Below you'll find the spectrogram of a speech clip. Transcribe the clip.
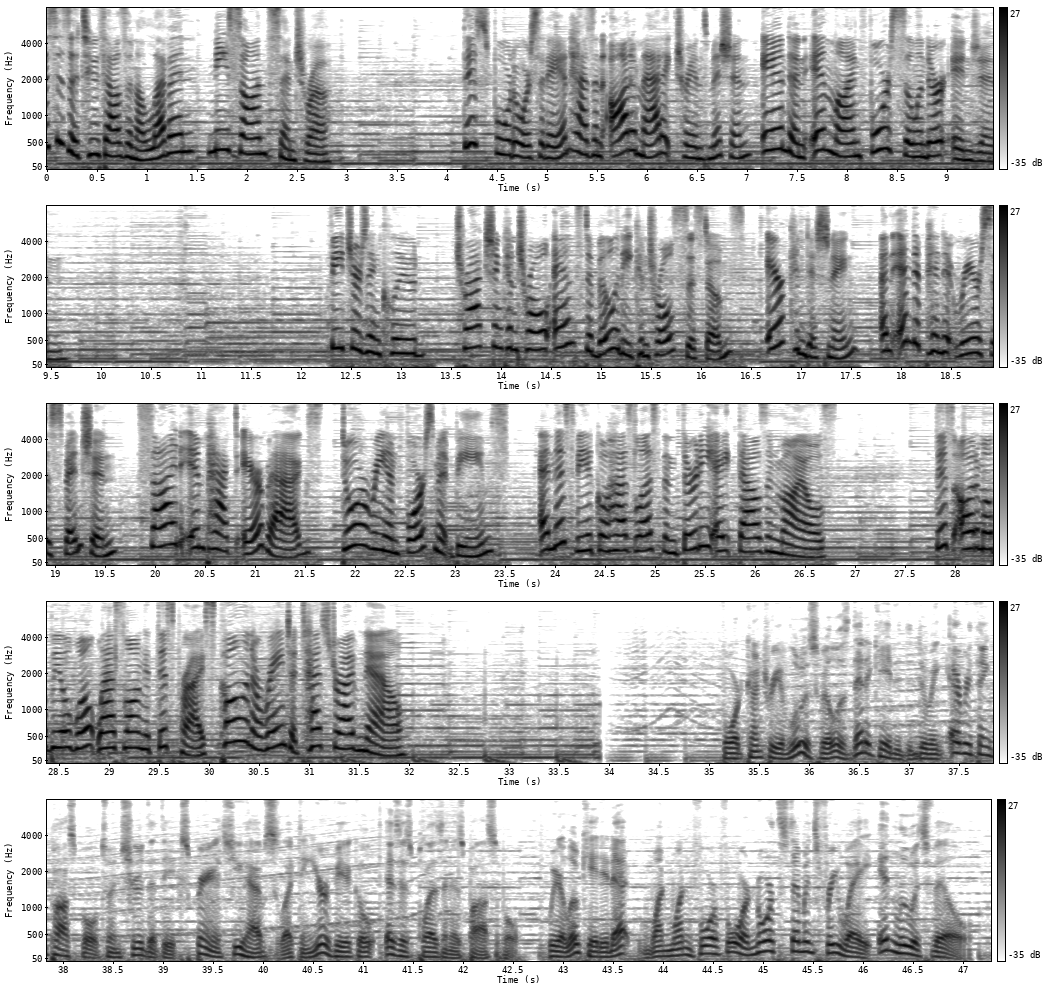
This is a 2011 Nissan Sentra. This four-door sedan has an automatic transmission and an inline four-cylinder engine. Features include traction control and stability control systems, air conditioning, an independent rear suspension, side impact airbags, door reinforcement beams, and this vehicle has less than 38,000 miles. This automobile won't last long at this price. Call and arrange a test drive now. Ford Country of Lewisville is dedicated to doing everything possible to ensure that the experience you have selecting your vehicle is as pleasant as possible. We are located at 1144 North Stemmons Freeway in Lewisville.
